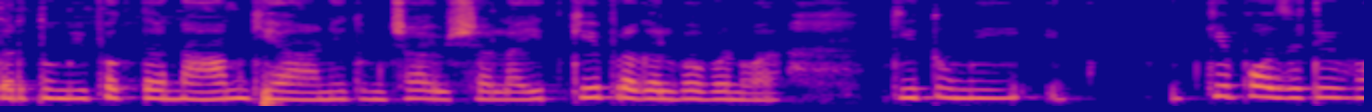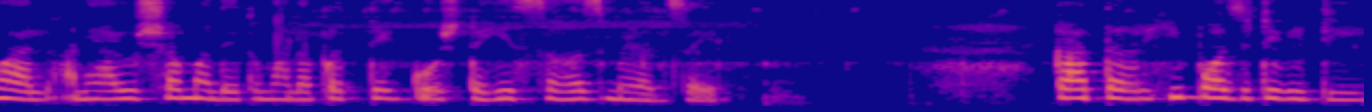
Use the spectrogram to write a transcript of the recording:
तर तुम्ही फक्त नाम घ्या आणि तुमच्या आयुष्याला इतके प्रगल्भ बनवा की तुम्ही इत इतके पॉझिटिव्ह व्हाल आणि आयुष्यामध्ये तुम्हाला प्रत्येक गोष्ट ही सहज मिळत जाईल. का तर ही पॉझिटिव्हिटी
